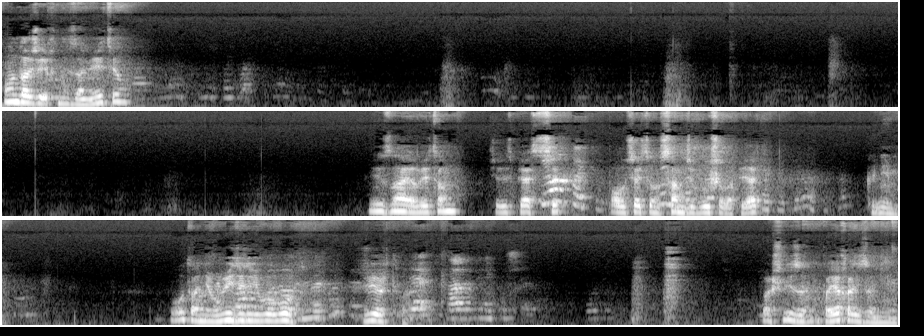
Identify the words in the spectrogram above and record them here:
Он даже их не заметил. Не знаю, ведь он через пять часов, получается, он сам же вышел опять к ним. Вот они увидели его, вот, жертва. Пошли за, поехали за ним.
